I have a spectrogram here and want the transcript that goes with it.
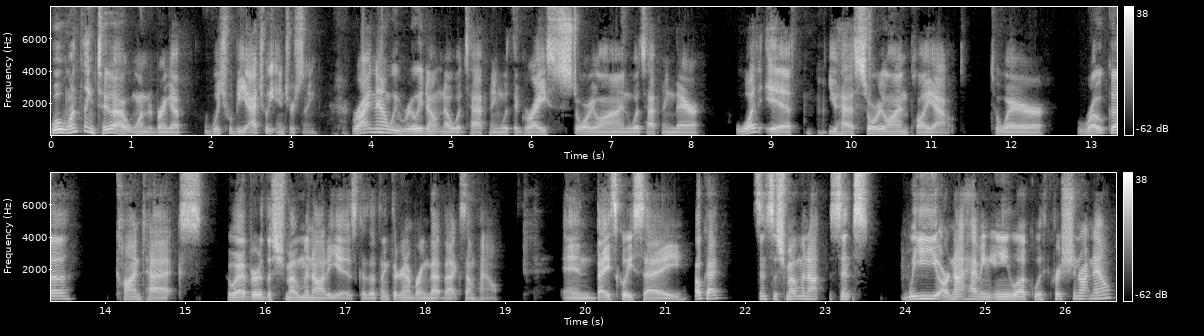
well, one thing too, I wanted to bring up, which would be actually interesting. Right now, we really don't know what's happening with the Grace storyline. What's happening there? What if you had a storyline play out to where Rocha contacts whoever the Schmominati is, because I think they're going to bring that back somehow, and basically say, okay, since the Schmominati, since we are not having any luck with Christian right now,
